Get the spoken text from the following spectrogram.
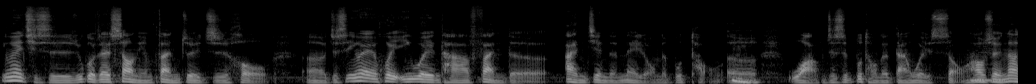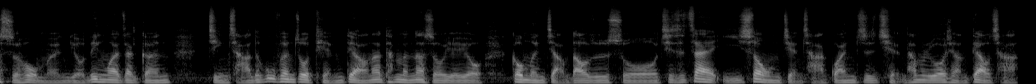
因为其实如果在少年犯罪之后，呃，就是因为会因为他犯的案件的内容的不同，而往就是不同的单位送，然后所以那时候我们有另外在跟。警察的部分做填调，那他们那时候也有跟我们讲到，就是说，其实，在移送检察官之前，他们如果想调查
